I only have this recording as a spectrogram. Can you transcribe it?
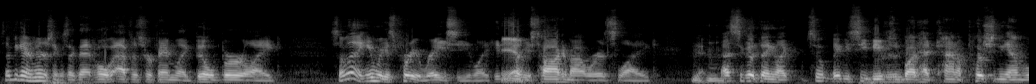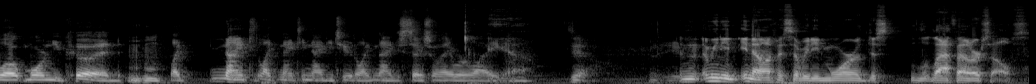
so that'd be kind of interesting. It's like that whole F is for Family, like Bill Burr, like some of that humor gets pretty racy. Like it's Yeah. what he's talking about, where it's like. Mm-hmm. That's a good thing. Like, so maybe see Beavis and Butthead kind of pushing the envelope more than you could, Mm-hmm. like 19, like 1992 to like 96 when they were like, Yeah. Yeah. And we need, you know, as I said, we need more just laugh at ourselves.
